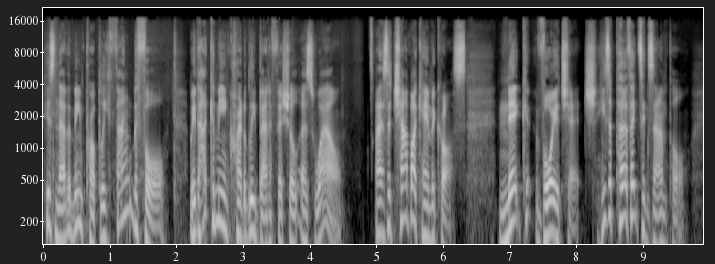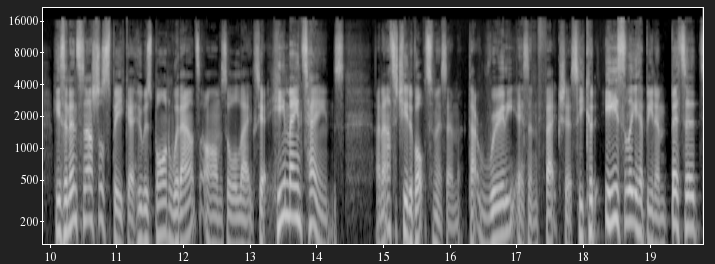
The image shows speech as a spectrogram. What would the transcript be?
who's never been properly thanked before. I mean, that can be incredibly beneficial as well. As a chap I came across, Nick Vujicic, he's a perfect example. He's an international speaker who was born without arms or legs, yet he maintains an attitude of optimism that really is infectious. He could easily have been embittered,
